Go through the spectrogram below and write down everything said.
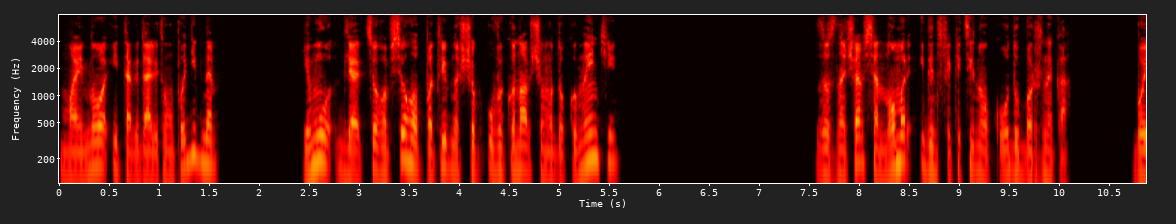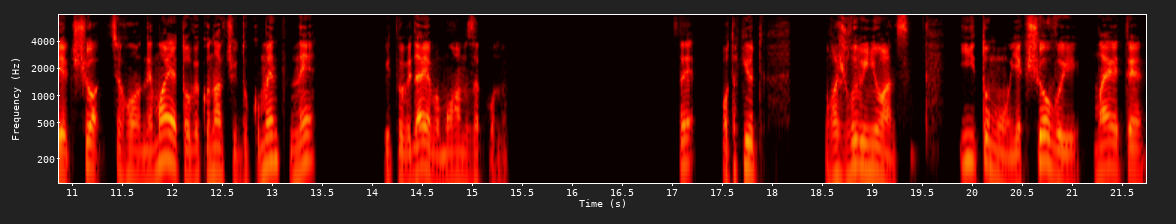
майно і так далі, тому подібне. Йому для цього всього потрібно, щоб у виконавчому документі зазначався номер ідентифікаційного коду боржника. Бо якщо цього немає, то виконавчий документ не відповідає вимогам закону. Це отакий от важливий нюанс. І тому, якщо ви маєте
